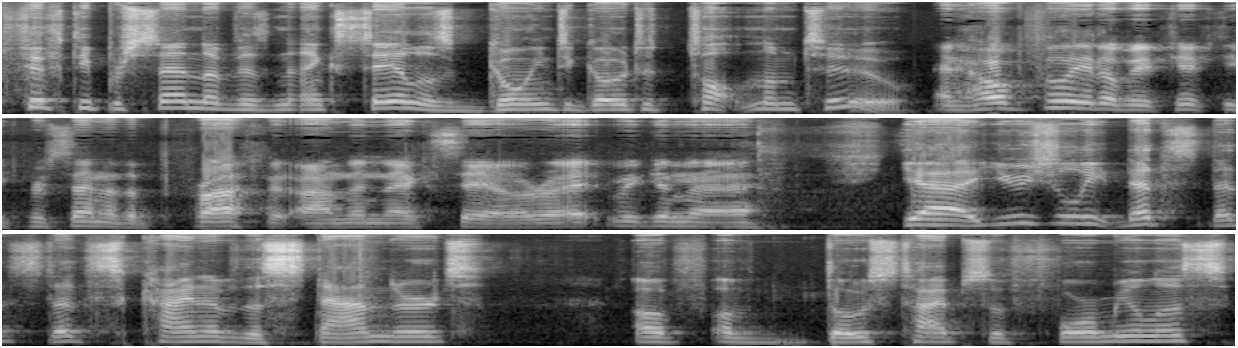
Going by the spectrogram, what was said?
50% of his next sale is going to go to Tottenham too? And hopefully it'll be 50% of the profit on the next sale, right? We can, uh, Yeah, usually that's that's that's kind of the standard of of those types of formulas.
